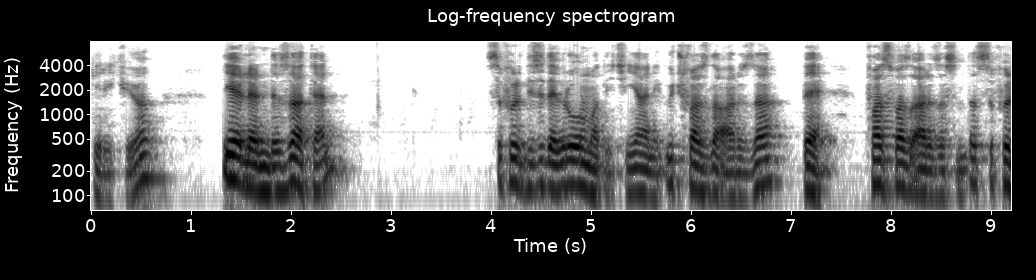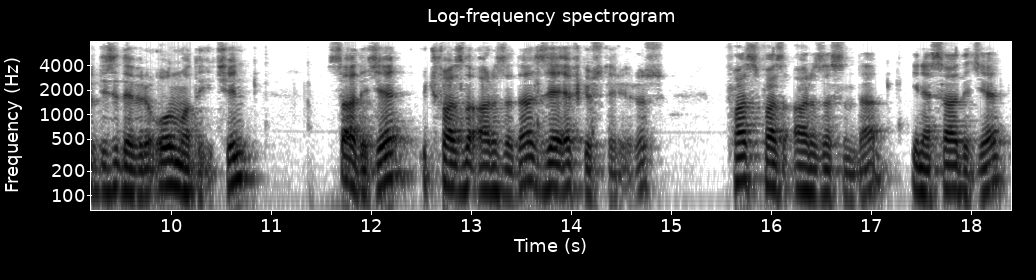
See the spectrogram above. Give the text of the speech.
gerekiyor. Diğerlerinde zaten sıfır dizi devri olmadığı için yani 3 fazla arıza ve faz faz arızasında sıfır dizi devri olmadığı için sadece 3 fazla arızada ZF gösteriyoruz. Faz faz arızasında yine sadece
